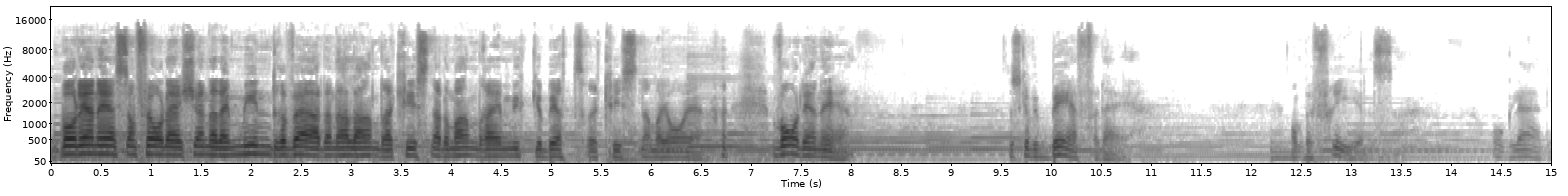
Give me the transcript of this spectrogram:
Vad det än är som får dig att känna dig mindre värd än alla andra kristna, de andra är mycket bättre kristna än vad jag är. Vad det än är, så ska vi be för dig om befrielse och glädje.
